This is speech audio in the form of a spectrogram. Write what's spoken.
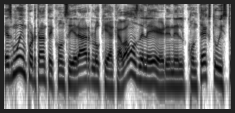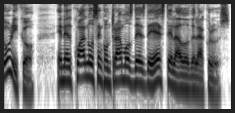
Es muy importante considerar lo que acabamos de leer en el contexto histórico en el cual nos encontramos desde este lado de la cruz.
